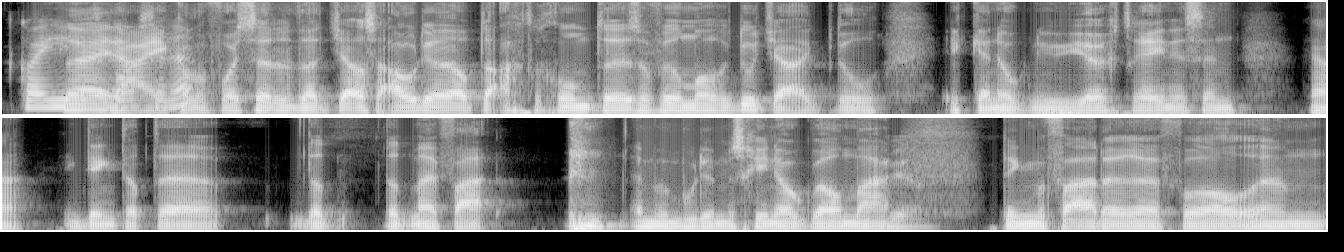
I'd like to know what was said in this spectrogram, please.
kan je je dat Nee, nou, ik kan me voorstellen dat je als ouder op de achtergrond eh, zoveel mogelijk doet. Ja, ik bedoel, ik ken ook nu jeugdtrainers en ja, ik denk dat, eh, dat, dat mijn vader en mijn moeder misschien ook wel, maar Ja. ik denk mijn vader eh, vooral ehm,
